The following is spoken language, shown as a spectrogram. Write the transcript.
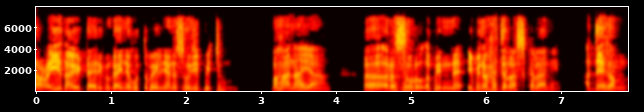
തഴീതായിട്ടായിരിക്കും കഴിഞ്ഞ കുത്തുബയിൽ ഞാൻ സൂചിപ്പിച്ചു. മഹാനായ റസൂൽ പിന്നെ ഇബിനു ഹജർ അസ്കലാനെ. അദ്ദേഹം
